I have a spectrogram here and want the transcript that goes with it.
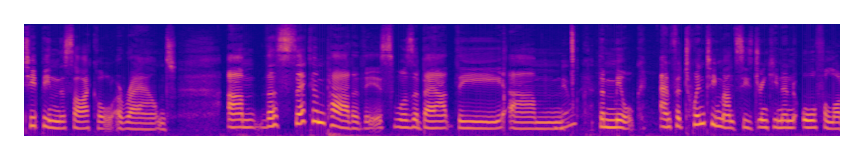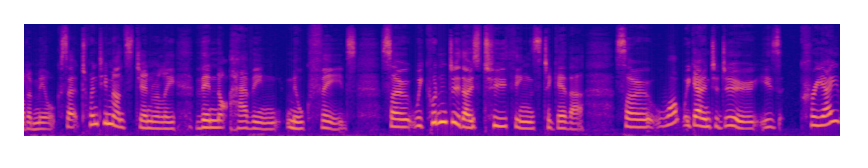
tipping the cycle around. Um, the second part of this was about the um, milk. The milk. And for 20 months, he's drinking an awful lot of milk. So at 20 months, generally, they're not having milk feeds. So we couldn't do those two things together. So what we're going to do is create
